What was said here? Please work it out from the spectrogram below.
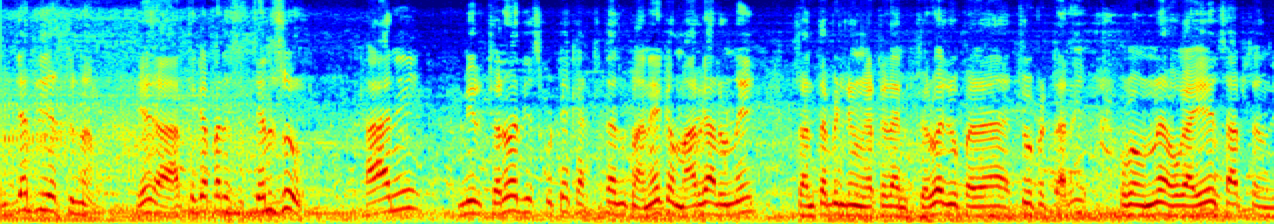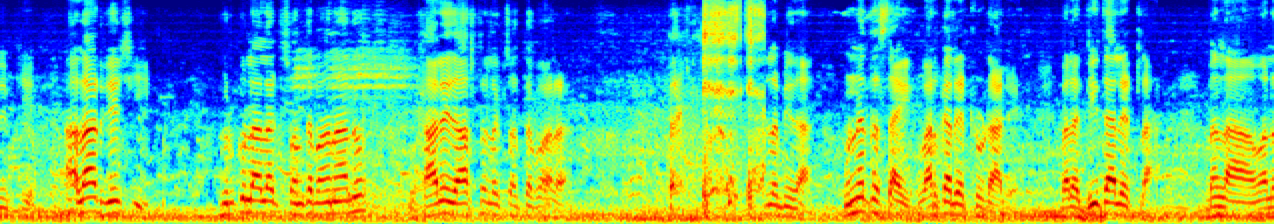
విజ్ఞప్తి చేస్తున్నాం. ఆర్థిక పరిస్థితి తెలుసు. కానీ మీరు చొరవ తీసుకుంటే కట్టడానికి అనేక మార్గాలు ఉన్నాయి. సొంత బిల్డింగ్ కట్టడానికి చొరవ చూప చూపెట్టాలి. ఒక ఉన్న ఒక ఐఏఎస్ ఆఫీసర్ దీనికి అలాట్ చేసి గురుకులాలకు సొంత భవనాలు కాలేజ్ హాస్టళ్ళకు సొంత భవనాలు మీద ఉన్నత స్థాయి వర్గాలు ఎట్లా ఉండాలి వాళ్ళ జీతాలు ఎట్లా? మళ్ళా వాళ్ళ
